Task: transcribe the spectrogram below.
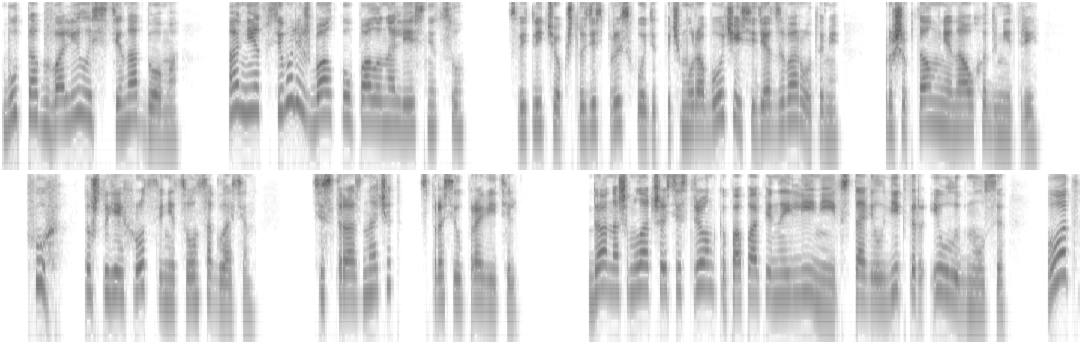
будто обвалилась стена дома. А нет, всего лишь балка упала на лестницу. «Светлячок, что здесь происходит? Почему рабочие сидят за воротами?» прошептал мне на ухо Дмитрий. «Фух, то, что я их родственница, он согласен». «Сестра, значит?» – спросил правитель. «Да, наша младшая сестренка по папиной линии», – вставил Виктор и улыбнулся. «Вот,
